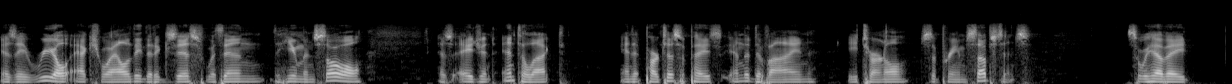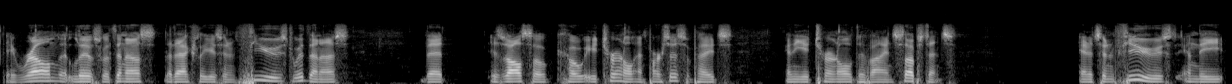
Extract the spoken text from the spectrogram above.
is a real actuality that exists within the human soul as agent intellect, and it participates in the divine, eternal, supreme substance. So we have a, a realm that lives within us that actually is infused within us that is also co-eternal and participates in the eternal divine substance. And it's infused in the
